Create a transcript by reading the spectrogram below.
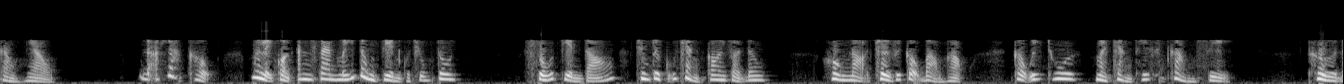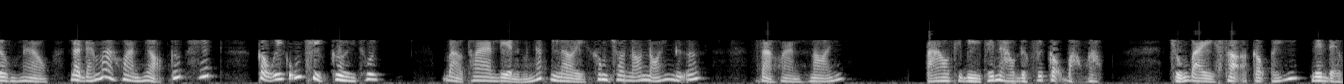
cào nhào. Đã là cậu, mà lại còn ăn gian mấy đồng tiền của chúng tôi. Số tiền đó chúng tôi cũng chẳng coi vào đâu. Hôm nọ chơi với cậu Bảo Ngọc, cậu ấy thua mà chẳng thấy cỏng gì. Thừa đồng nào là đám à hoàn nhỏ cướp hết, cậu ấy cũng chỉ cười thôi. Bảo Thoa liền ngắt lời không cho nó nói nữa. Giả Hoàn nói, tao thì bị thế nào được với cậu Bảo Ngọc. Chúng bày sợ cậu ấy nên đều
